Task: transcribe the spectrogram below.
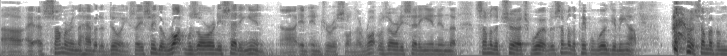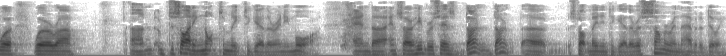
uh, as some are in the habit of doing. So you see, the rot was already setting in, uh, in in Jerusalem. The rot was already setting in in that some of the church were, some of the people were giving up. some of them were were uh, uh, deciding not to meet together anymore. And uh, and so Hebrews says, don't don't uh, stop meeting together, as some are in the habit of doing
